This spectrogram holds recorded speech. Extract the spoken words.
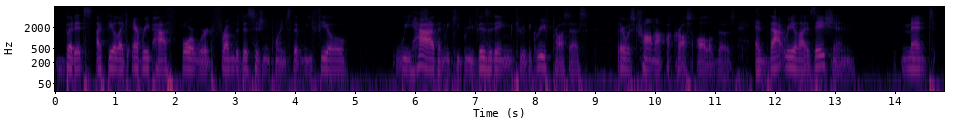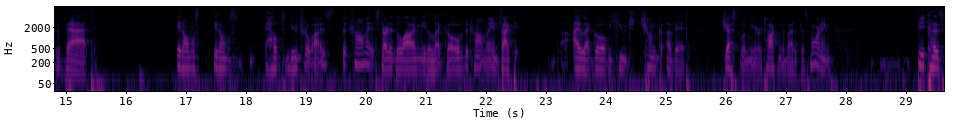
But it's, I feel like every path forward from the decision points that we feel we have and we keep revisiting through the grief process, there was trauma across all of those. And that realization meant that it almost it almost helped neutralize the trauma. It started allowing me to let go of the trauma. In fact, I let go of a huge chunk of it just when we were talking about it this morning because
